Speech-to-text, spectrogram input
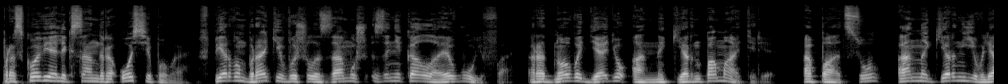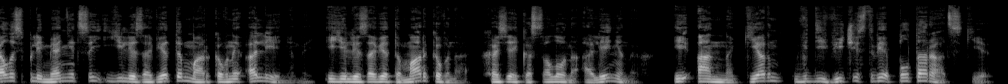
Прасковья Александра Осипова в первом браке вышла замуж за Николая Вульфа, родного дядю Анны Керн по матери, а по отцу Анна Керн являлась племянницей Елизаветы Марковны Олениной, и Елизавета Марковна, хозяйка салона Олениных, и Анна Керн в девичестве Полторацкие.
